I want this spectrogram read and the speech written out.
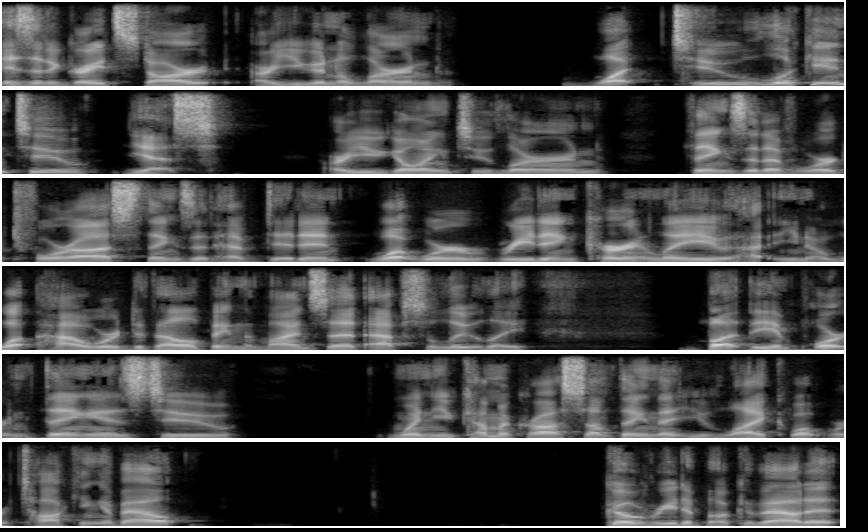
is it a great start? Are you going to learn what to look into? Yes. Are you going to learn things that have worked for us things that have didn't what we're reading currently you know what how we're developing the mindset? Absolutely. But the important thing is to when you come across something that you like what we're talking about go read a book about it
